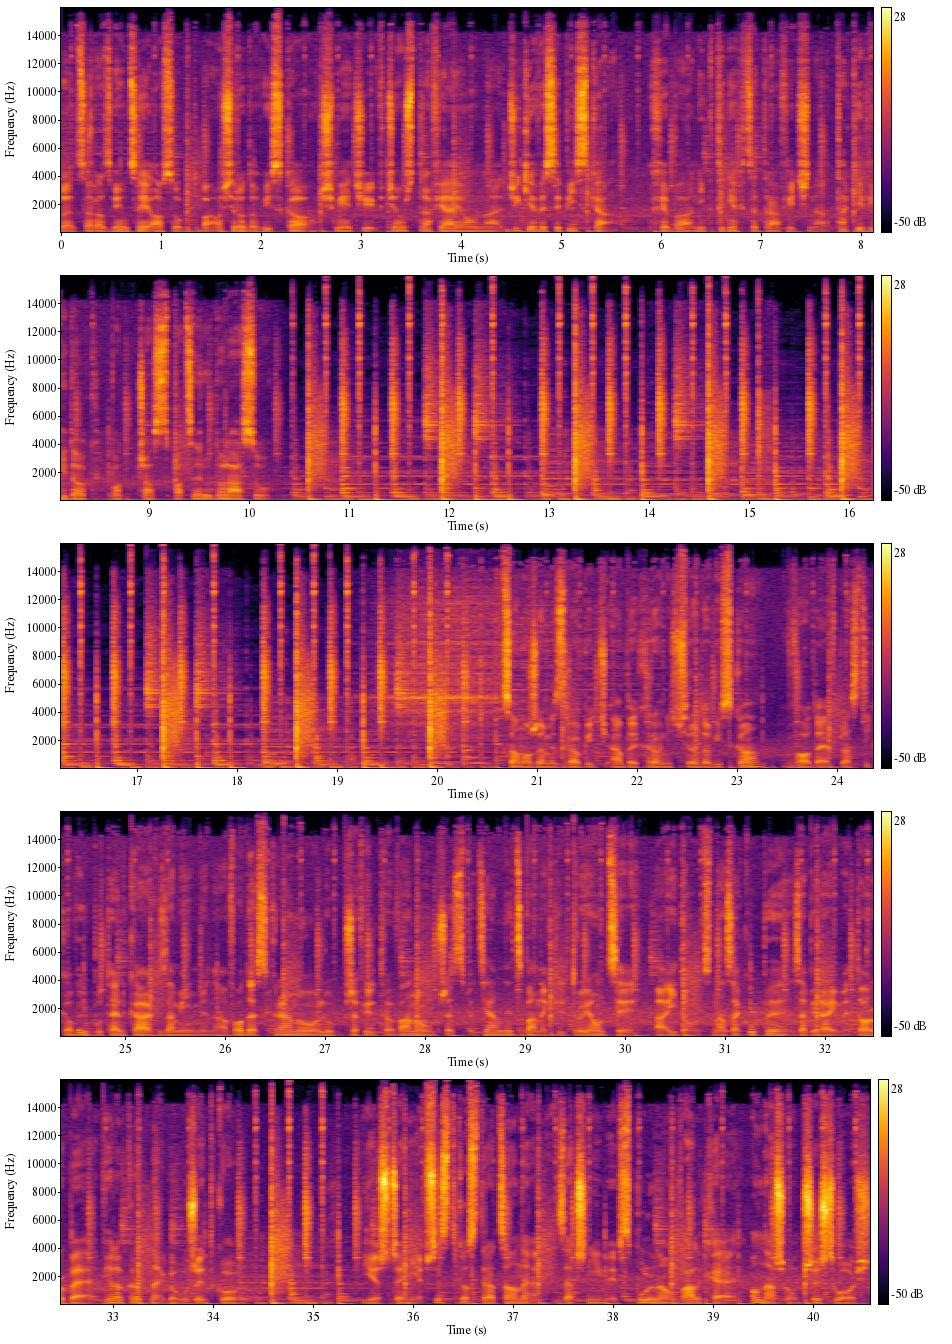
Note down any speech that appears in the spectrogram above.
Że coraz więcej osób dba o środowisko, śmieci wciąż trafiają na dzikie wysypiska. Chyba nikt nie chce trafić na taki widok podczas spaceru do lasu. Co możemy zrobić, aby chronić środowisko? Wodę w plastikowych butelkach zamieńmy na wodę z kranu lub przefiltrowaną przez specjalny dzbanek filtrujący, a idąc na zakupy, zabierajmy torbę wielokrotnego użytku. Jeszcze nie wszystko stracone. Zacznijmy wspólną walkę o naszą przyszłość.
